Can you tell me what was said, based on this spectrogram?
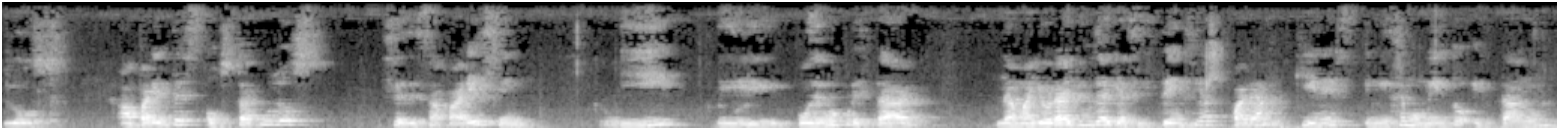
los aparentes obstáculos se desaparecen y eh, podemos prestar la mayor ayuda y asistencia para quienes en ese momento están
